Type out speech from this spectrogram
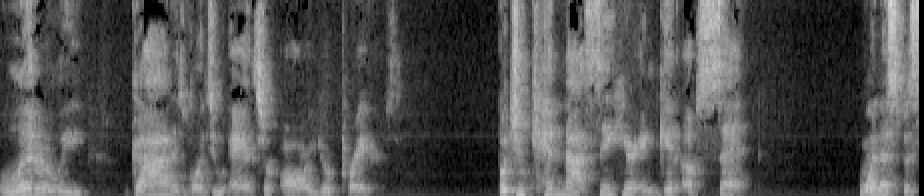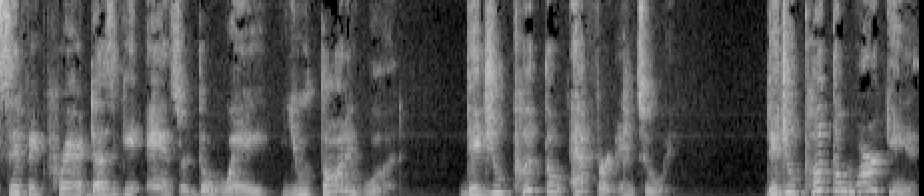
literally God is going to answer all your prayers? But you cannot sit here and get upset when a specific prayer doesn't get answered the way you thought it would. Did you put the effort into it? Did you put the work in?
